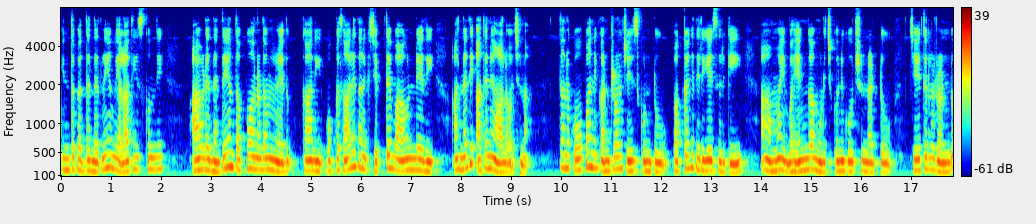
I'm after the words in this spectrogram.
ఇంత పెద్ద నిర్ణయం ఎలా తీసుకుంది? ఆవిడ నిర్ణయం తప్పు అనడం లేదు. కానీ ఒక్కసారి తనకి చెప్తే బాగుండేది అన్నది అతని ఆలోచన. తన కోపాన్ని కంట్రోల్ చేసుకుంటూ పక్కకి తిరిగేసరికి ఆ అమ్మాయి భయంగా ముడుచుకొని కూర్చున్నట్టు చేతులు రెండు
